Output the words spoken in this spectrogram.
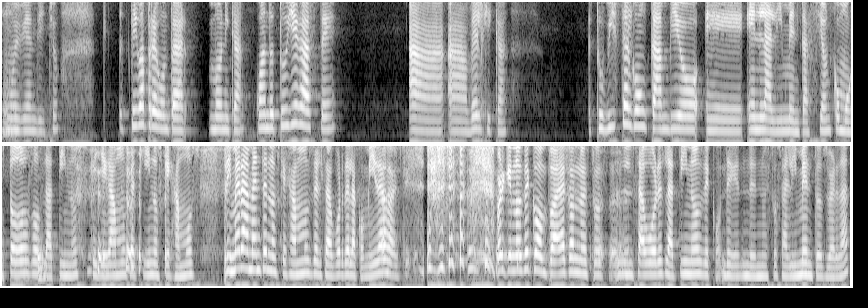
Muy bien dicho. Te iba a preguntar, Mónica, cuando tú llegaste a, a Bélgica, ¿Tuviste algún cambio eh, en la alimentación como todos los latinos que llegamos aquí nos quejamos? Primeramente nos quejamos del sabor de la comida. Ay, sí. porque no se compara con nuestros sabores latinos de, de, nuestros alimentos, ¿verdad?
